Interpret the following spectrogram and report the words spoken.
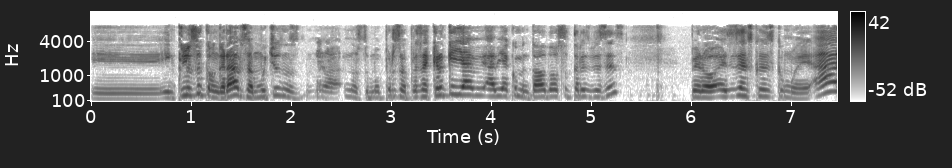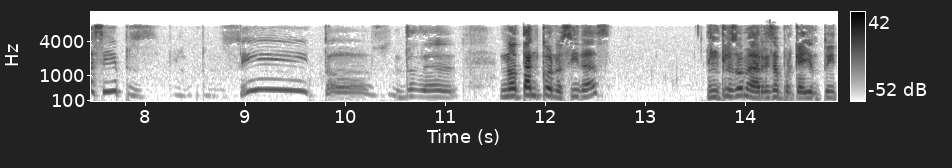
eh, incluso con Grabs a muchos nos, nos tomó por sorpresa. Creo que ya había comentado dos o tres veces, pero es esas cosas como de, ah, sí, pues sí, todos. Entonces, no tan conocidas. Incluso me da risa porque hay un tweet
